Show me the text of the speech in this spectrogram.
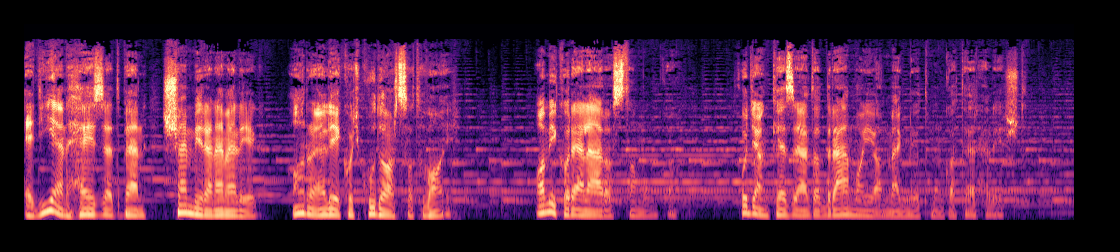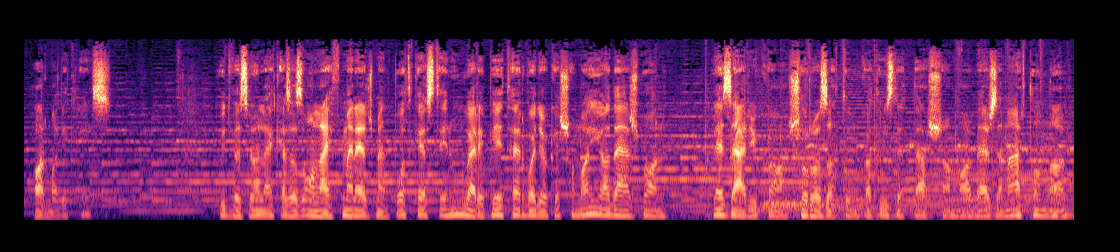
egy ilyen helyzetben semmire nem elég, arra elég, hogy kudarcot vaj. Amikor eláraszt a munka, hogyan kezeld a drámaian megnőtt munkaterhelést? Harmadik rész. Üdvözöllek, ez az Online Management Podcast, én Ungvári Péter vagyok, és a mai adásban lezárjuk a sorozatunkat üzlettársammal, Berze Mártonnal,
